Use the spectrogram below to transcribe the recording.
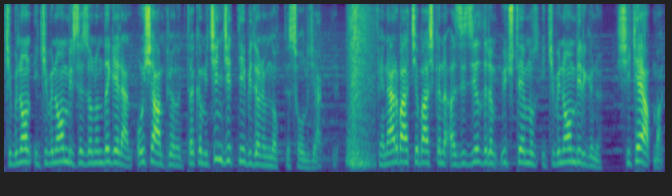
2010-2011 sezonunda gelen o şampiyonluk takım için ciddi bir dönüm noktası olacaktı. Fenerbahçe Başkanı Aziz Yıldırım 3 Temmuz 2011 günü şike yapmak,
